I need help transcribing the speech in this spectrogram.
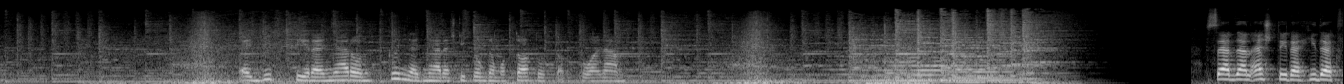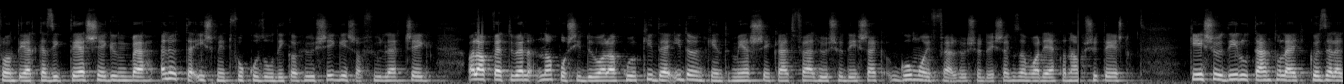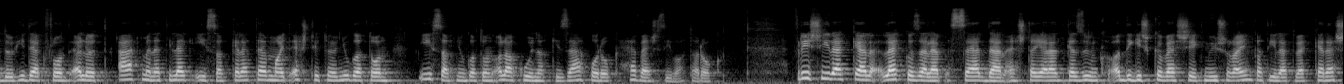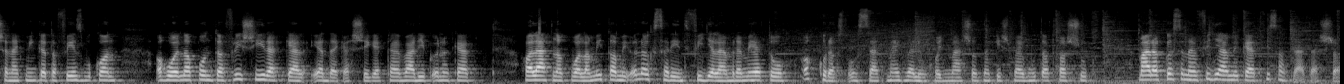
Együtt téren-nyáron könnyed nyáresti programot tartottak Tolnán. Szerdán estére hideg front érkezik térségünkbe, előtte ismét fokozódik a hőség és a füllettség. Alapvetően napos idő alakul ki, de időnként mérsékelt felhősödések, gomoly felhősödések zavarják a napsütést. Késő délutántól egy közeledő hidegfront előtt átmenetileg északkeleten, majd estétől nyugaton, északnyugaton alakulnak ki záporok, heves zivatarok. Friss hírekkel legközelebb szerdán este jelentkezünk, addig is kövessék műsorainkat, illetve keressenek minket a Facebookon, ahol naponta friss hírekkel, érdekességekkel várjuk Önöket. Ha látnak valamit, ami Önök szerint figyelemre méltó, akkor azt osszák meg velünk, hogy másoknak is megmutathassuk. Mára köszönöm figyelmüket, viszontlátásra!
